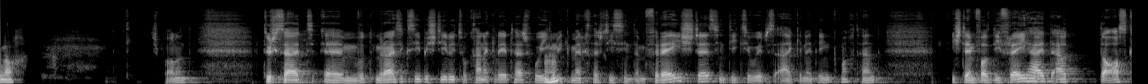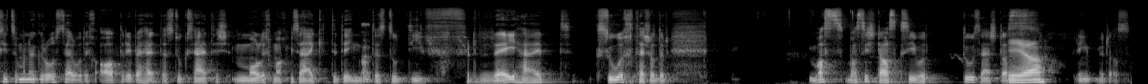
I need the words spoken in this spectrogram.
machen. Spannend. Du hast gesagt, ähm, wo du im Reise warst, bist die Leute, die du kennengelernt hast, die mhm. irgendwie gemerkt hast, die sind am freiesten, sind die, die ihr das eigene Ding gemacht haben. Ist in dem Fall die Freiheit auch das gewesen, zu einem Großteil, der dich angetrieben hat, dass du gesagt hast, mal, ich mache mein eigenes Ding, dass du die Freiheit gesucht hast, oder was, was ist das gewesen, wo du sagst, das ja. bringt mir das?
